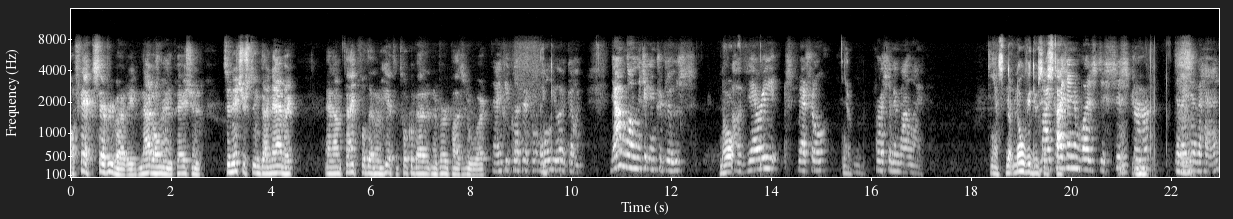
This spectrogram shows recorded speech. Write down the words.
affects everybody, not That's only right. the patient. It's an interesting dynamic, and I'm thankful that I'm here to talk about it in a very positive way. Thank you, Clifford, for all you have done. Now I'm going to introduce No. a very special Yeah. person in my life. Yes. No. No video My system. cousin was the sister that I never had.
